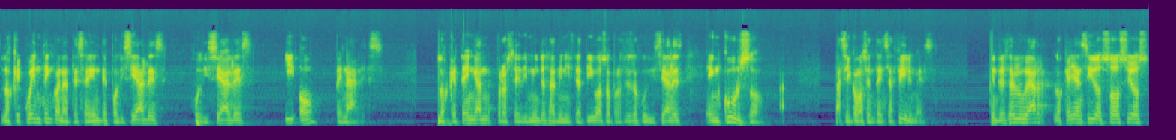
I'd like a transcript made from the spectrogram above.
los que cuenten con antecedentes policiales, judiciales y o penales los que tengan procedimientos administrativos o procesos judiciales en curso, así como sentencias firmes. En tercer lugar, los que hayan sido socios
